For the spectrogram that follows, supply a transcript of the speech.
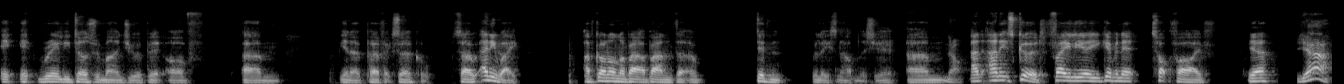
it, it really does remind you a bit of um, you know, Perfect Circle. So anyway, I've gone on about a band that uh, didn't release an album this year. Um, No. and and it's good. Failure, you're giving it top five. Yeah. Yeah,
